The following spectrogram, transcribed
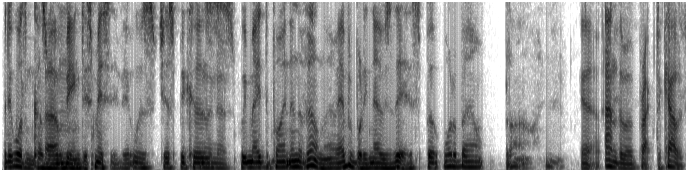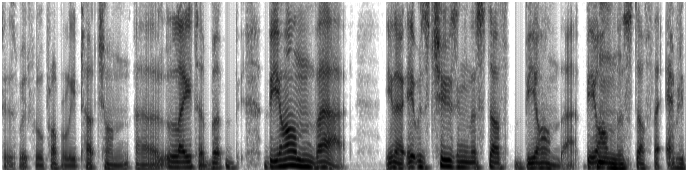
But it wasn't because we were Um, being dismissive. It was just because we made the point in the film. Now, everybody knows this, but what about blah? Yeah, and there were practicalities, which we'll probably touch on uh, later. But b- beyond that, you know, it was choosing the stuff beyond that, beyond Hmm. the stuff that every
